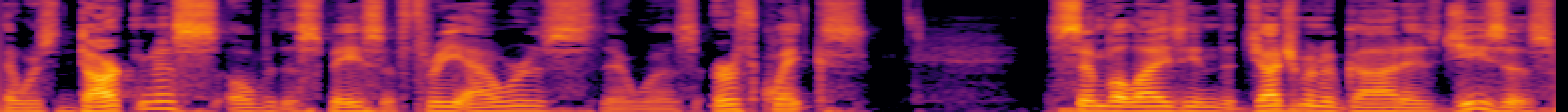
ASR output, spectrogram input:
There was darkness over the space of three hours. There was earthquakes symbolizing the judgment of God as Jesus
